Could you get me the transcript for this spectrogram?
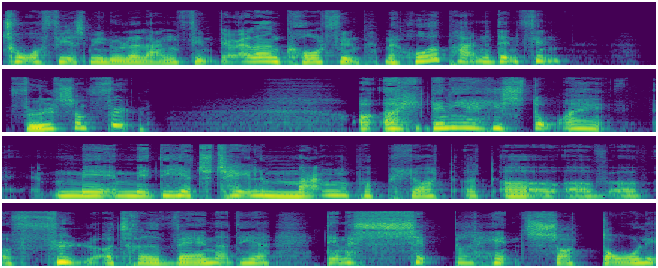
82 minutter lange film, det er jo allerede en kort film, men hovedparten af den film føles som fyld. Og, og den her historie med, med det her totale mangel på plot og, og, og, og, og fyld og træde vand og det her, den er simpelthen så dårlig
